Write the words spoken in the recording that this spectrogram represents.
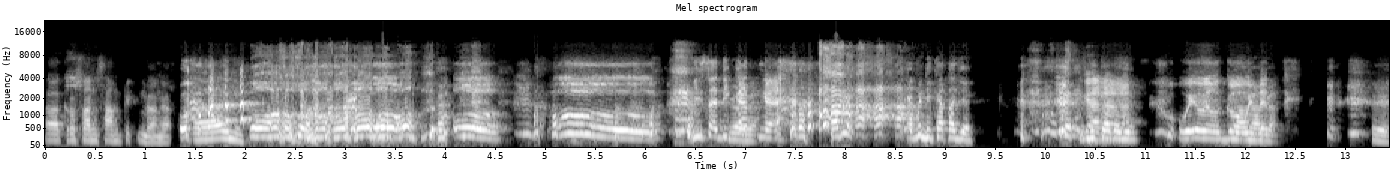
eh, kerusuhan sampit enggak enggak. Eh, ini Oh, oh, oh, bisa dikat nggak? tapi tapi dikat aja. Nggak, Dikat nggak, aja. nggak. We will go with Nggak, it. Iya.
